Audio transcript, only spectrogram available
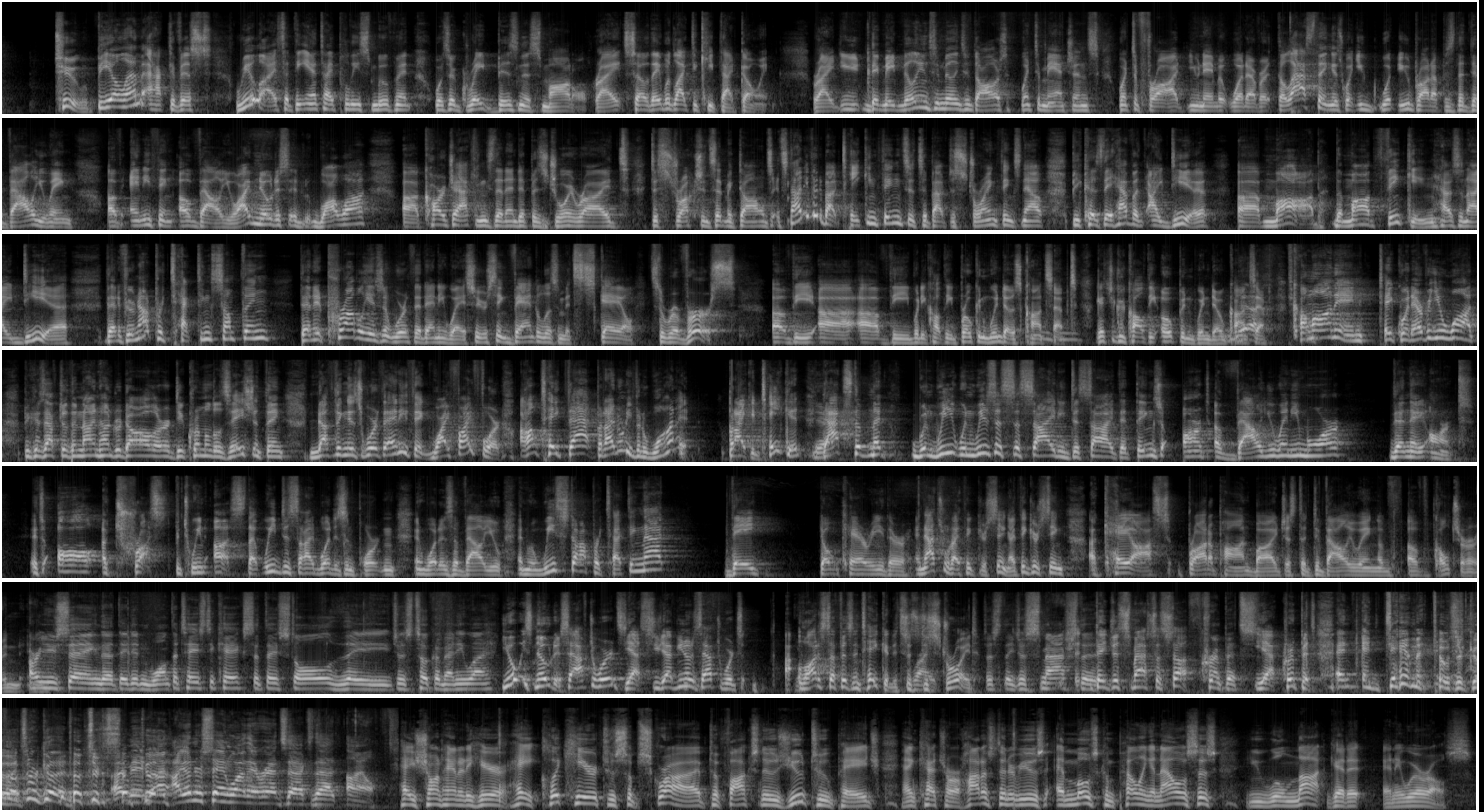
Two, BLM activists realized that the anti police movement was a great business model, right? So they would like to keep that going, right? You, they made millions and millions of dollars, went to mansions, went to fraud, you name it, whatever. The last thing is what you, what you brought up is the devaluing of anything of value. I've noticed at Wawa, uh, carjackings that end up as joyrides, destructions at McDonald's. It's not even about taking things, it's about destroying things now because they have an idea uh, mob, the mob thinking has an idea that if you're not protecting something, then it probably isn't worth it anyway. So you're seeing vandalism at scale. It's the reverse of the uh, of the what do you call it, the broken windows concept? I guess you could call it the open window concept. Come on in, take whatever you want, because after the $900 decriminalization thing, nothing is worth anything. Why fight for it? I'll take that, but I don't even want it but I can take it. That's the when we when we as a society decide that things aren't of value anymore, then they aren't. It's all a trust between us that we decide what is important and what is of value. And when we stop protecting that, they don't care either. And that's what I think you're seeing. I think you're seeing a chaos brought upon by just a devaluing of, of culture. And, and Are you saying that they didn't want the Tastykakes that they stole? They just took them anyway? You always notice afterwards. Yes, you have you notice afterwards. A lot of stuff isn't taken; it's just Right. destroyed. Just they just smashed the They just smash the stuff. Krimpets. Yeah, Krimpets. And and damn it, those are good. Those are good. Those are so I mean, good. I, I understand why they ransacked that aisle. Hey, Sean Hannity here. Hey, click here to subscribe to Fox News YouTube page and catch our hottest interviews and most compelling analysis. You will not get it anywhere else.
